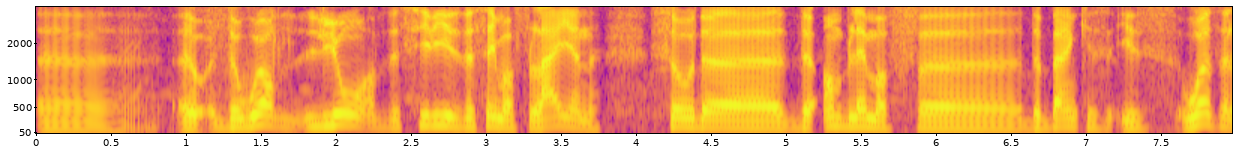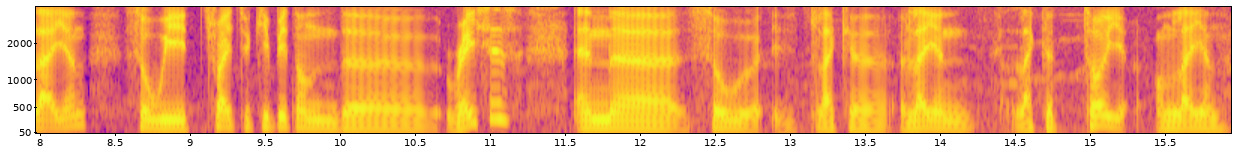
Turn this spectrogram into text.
uh, the word Lyon of the city is the same of lion. So the the emblem of uh, the bank is, is was a lion. So we try to keep it on the races, and so it's like a, a lion, like a toy on lion.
